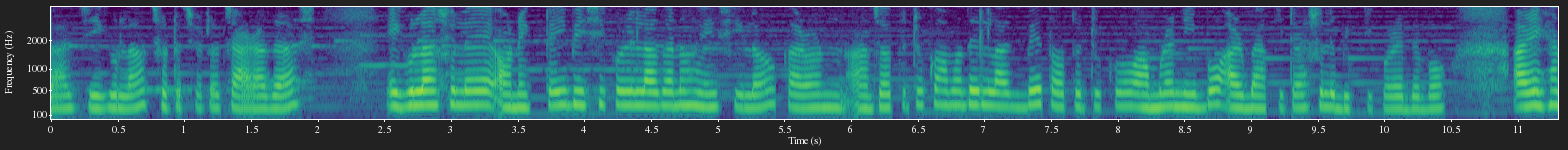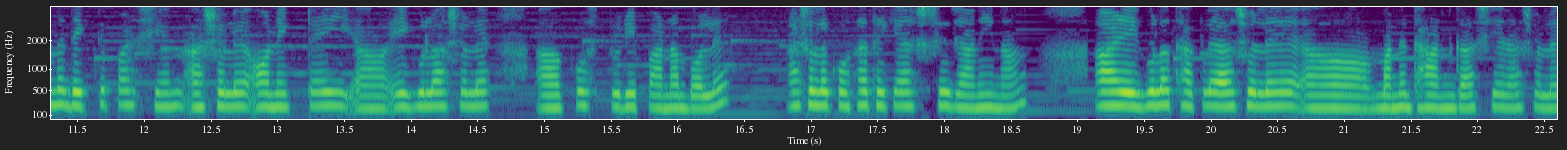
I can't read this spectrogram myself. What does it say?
গাছ যেগুলা, ছোট ছোট চারা গাছ। এগুলো আসলে অনেকটাই বেশি করে লাগানো হয়েছিল, কারণ যতটুকু আমাদের লাগবে ততটুকু আমরা নিব আর বাকিটা আসলে বিক্রি করে দেব। আর এখানে দেখতে পাচ্ছেন আসলে অনেকটাই এগুলো আসলে কস্তুরি পানা বলে। আসলে কোথা থেকে আসছে জানি না। আর এগুলো থাকলে আসলে মানে ধান গাছের আসলে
